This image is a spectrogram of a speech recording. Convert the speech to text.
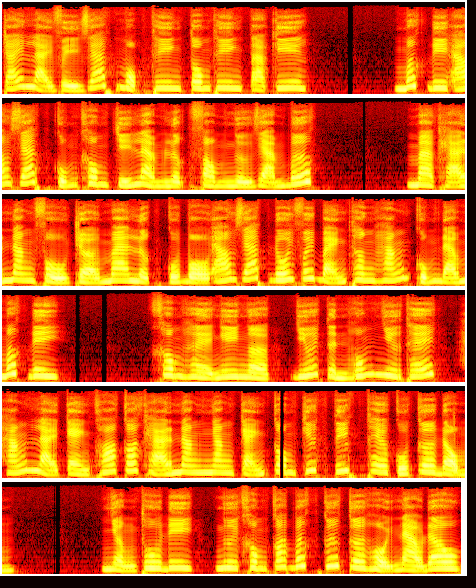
Trái lại vị giáp một thiên tôn thiên tà kia. Mất đi áo giáp cũng không chỉ làm lực phòng ngự giảm bớt. Mà khả năng phụ trợ ma lực của bộ áo giáp đối với bản thân hắn cũng đã mất đi. Không hề nghi ngờ, dưới tình huống như thế, hắn lại càng khó có khả năng ngăn cản công kích tiếp theo của cơ động. Nhận thua đi, ngươi không có bất cứ cơ hội nào đâu.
